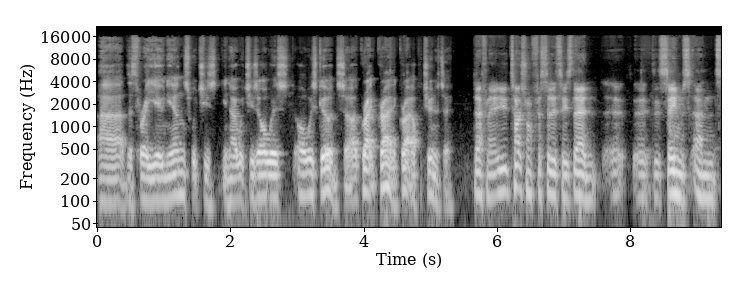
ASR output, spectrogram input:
uh, the three unions, which is you know which is always always good. So great, great, great opportunity. Definitely, you touched on facilities. Then it, it seems, and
